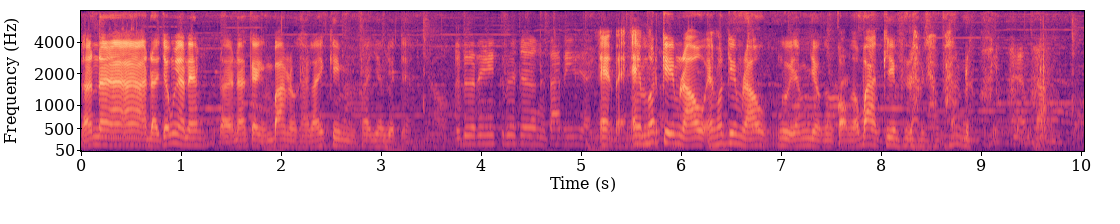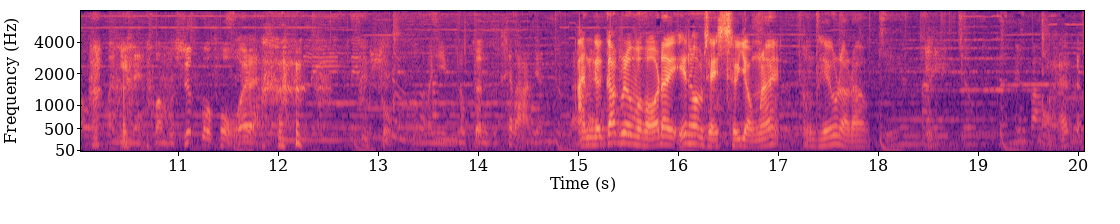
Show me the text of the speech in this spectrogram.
Đợi anh à, đợi chống nha anh em. Đợi anh AK ban rồi khai lấy kim phải giao dịch nha cứ đưa đi cứ đưa cho người ta đi anh. em em hết kim rồi em hết kim rồi. Người em giờ còn còn có ba kim làm sao bán được? Em đang mà nhìn này còn một rước cô phổ đây này. Sổ mà nhìn lục trần xếp hàng nhá anh cứ cất rương vào phổ đây ít hôm sẽ sử dụng đấy không thiếu nào đâu Mỏi hết rồi.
